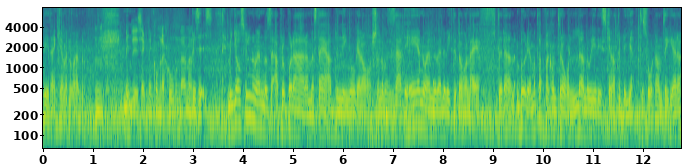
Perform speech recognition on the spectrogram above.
Det tänker jag mig nog ändå. Men Men, det är säkert en kombination där. Men Precis. Men jag skulle nog ändå säga, apropå det här med städning och garage, eller vad man ska säga, det är nog ändå väldigt viktigt att hålla efter den. Börjar man tappa kontrollen då är risken att det blir jättesvårt att hantera.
